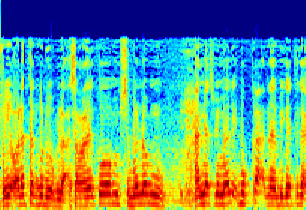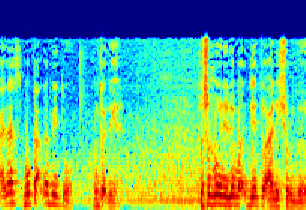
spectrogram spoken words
Jadi orang datang kedua pula. Assalamualaikum. Sebelum Anas bin Malik buka Nabi kata ke Anas Bukakan pintu Untuk dia. Sesungguhnya dia, dia tu ahli syurga.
